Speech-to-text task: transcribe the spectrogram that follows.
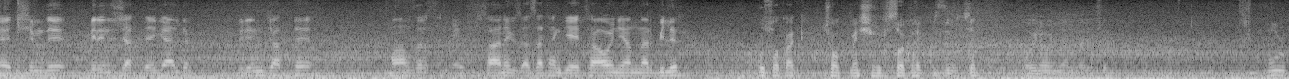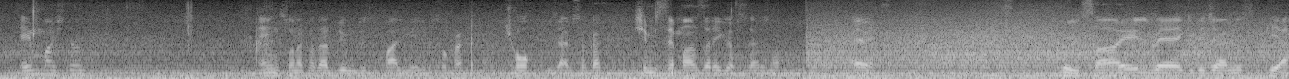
Evet şimdi birinci caddeye geldim. Birinci cadde manzarası efsane güzel. Zaten GTA oynayanlar bilir. Bu sokak çok meşhur bir sokak bizim için. Oyun oynayanlar için. Bu en baştan en sona kadar dümdüz palmiyeli bir sokak. Çok güzel bir sokak. Şimdi size manzarayı göstereceğim. Evet. Full sahil ve gideceğimiz pier.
